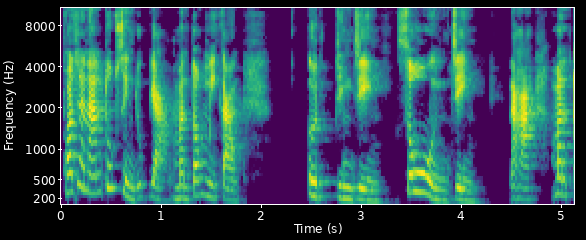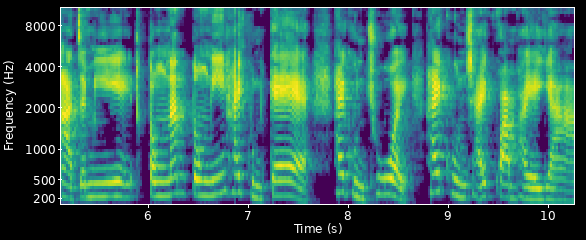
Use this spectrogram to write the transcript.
เพราะฉะนั้นทุกสิ่งทุกอย่างมันต้องมีการอึดจริง ๆ สู้จริงนะคะ มันอาจจะมีตรงนั้นตรงนี้ให้คุณแก้ ให้คุณช่วย ให้คุณใช้ความพยายาม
